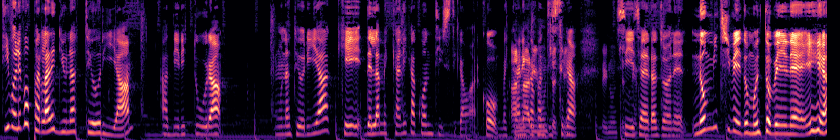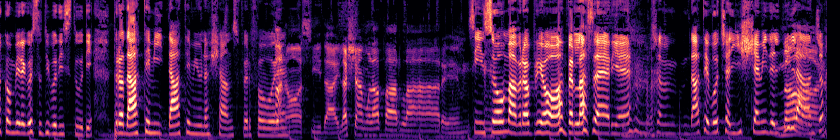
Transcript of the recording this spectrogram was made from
ti volevo parlare di una teoria, addirittura una teoria che della meccanica quantistica, Marco. Meccanica Anna, quantistica. rinunciaci. Sì, c'hai ragione. Non mi ci vedo molto bene a compiere questo tipo di studi. Però datemi, datemi una chance, per favore. Ma no, sì, dai, lasciamola parlare. Sì, insomma, proprio per la serie. Cioè, Date voce agli scemi del No, villaggio. no.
